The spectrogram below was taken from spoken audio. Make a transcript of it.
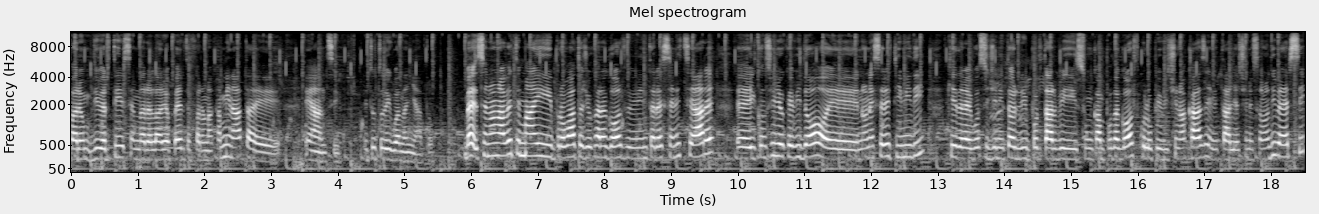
fare divertirsi, andare all'aria aperta e fare una camminata e, e anzi è tutto di guadagnato. Beh, se non avete mai provato a giocare a golf e vi interessa iniziare, eh, il consiglio che vi do è non essere timidi, chiedere ai vostri genitori di portarvi su un campo da golf, quello più vicino a casa, in Italia ce ne sono diversi.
